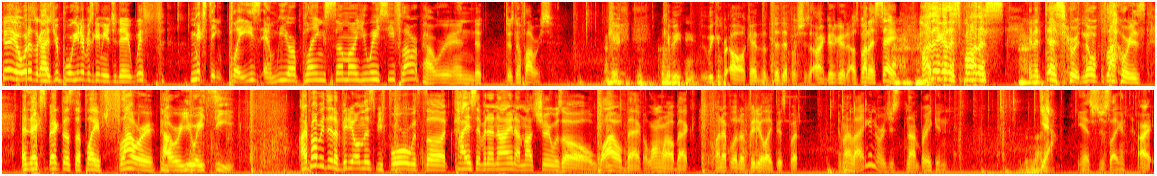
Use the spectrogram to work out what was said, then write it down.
Yo, yo, what is up, guys? Your boy Univerze Gaming here today with Mixed InkPlays, and we are playing some uh, UHC Flower Power, and uh, there's no flowers. Okay, Can, just close can we, we can, oh, okay, the, the dead bushes. Alright, good, good. I was about to say, how are they gonna spawn us in a desert with no flowers and expect us to play Flower Power UHC? I probably did a video on this before with uh, Kai799. I'm not sure it was a while back, a long while back. When I uploaded a video like this, but am I lagging or just not breaking? Yeah. Yeah, it's just lagging. Alright.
